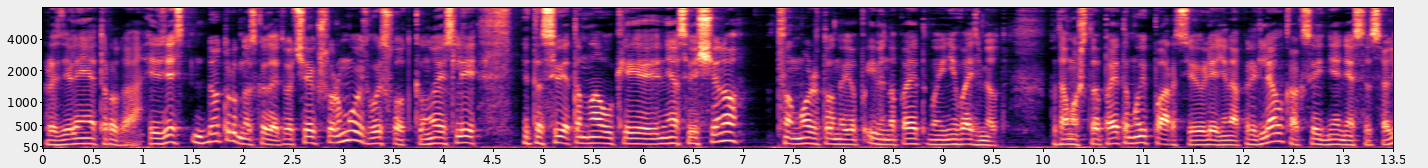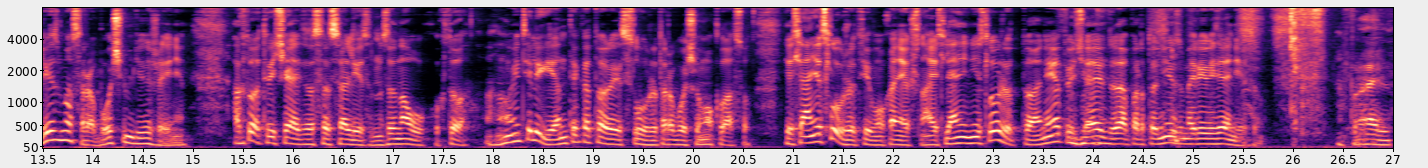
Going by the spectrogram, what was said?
разделение труда. И здесь, ну, трудно сказать, вот человек штурмует высотку, но если это светом науки не освещено, то, может, он ее именно поэтому и не возьмет. Потому что поэтому и партию Ленин определял как соединение социализма с рабочим движением. А кто отвечает за социализм, за науку? Кто? Ну, интеллигенты, которые служат рабочему классу. Если они служат ему, конечно. А если они не служат, то они отвечают за оппортунизм и ревизионизм. Правильно.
